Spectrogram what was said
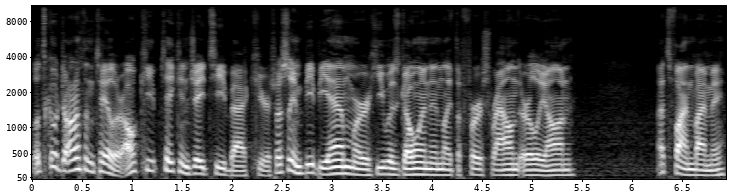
Let's go Jonathan Taylor. I'll keep taking JT back here, especially in BBM where he was going in like the first round early on. That's fine by me.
